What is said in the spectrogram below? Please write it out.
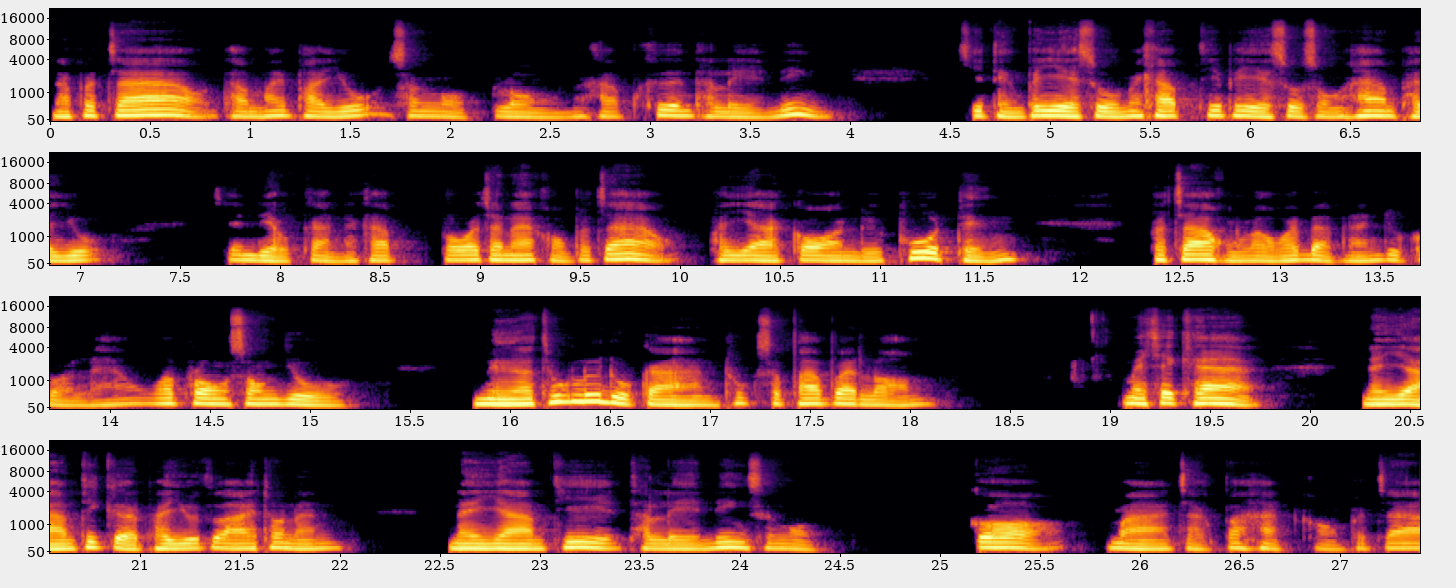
และพระเจ้าทำให้พายุสงบลงนะครับคลื่นทะเลนิ่ง คิดถึงพระเยซูไหมครับ ที่พระเยซูทรงห้ามพายุ เช่นเดียวกันนะครับพระวจนะของพระเจ้าพยากรณ์หรือพูดถึงพระเจ้าของเราไว้แบบนั้นอยู่ก่อนแล้ว ว่าพระองค์ทรงอยู่ เหนือทุกฤดูกาลทุกสภาพแวดล้อม ไม่ใช่แค่ ในยามที่เกิดพายุร้ายเท่านั้น ในยามที่ทะเลนิ่งสงบ ก็มาจากพระหัตถ์ของพระเจ้า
